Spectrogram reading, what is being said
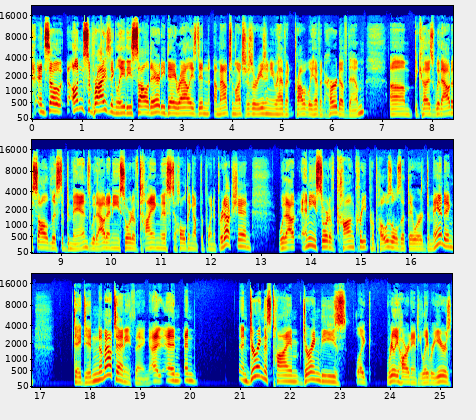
and so, unsurprisingly, these Solidarity Day rallies didn't amount to much. There's a reason you haven't probably haven't heard of them um, because without a solid list of demands, without any sort of tying this to holding up the point of production, without any sort of concrete proposals that they were demanding, they didn't amount to anything. I, and and and during this time, during these like really hard anti-labor years,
